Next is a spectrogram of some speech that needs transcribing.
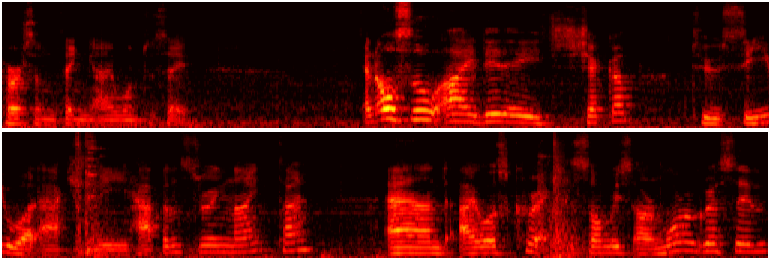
person thing I want to say. And also, I did a checkup to see what actually happens during night time, and I was correct. The zombies are more aggressive,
